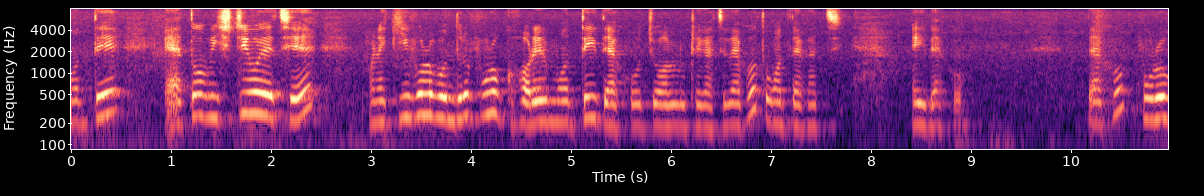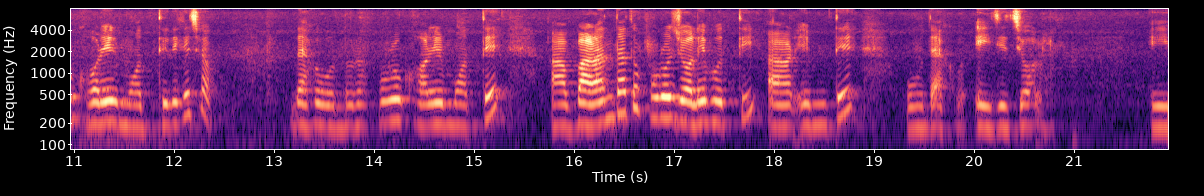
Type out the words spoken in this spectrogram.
মধ্যে এত বৃষ্টি হয়েছে মানে কি বলব বন্ধুরা, পুরো ঘরের মধ্যেই দেখো জল উঠে গেছে। দেখো, তোমার দেখাচ্ছি। এই দেখো। দেখো, পুরো ঘরের মধ্যে, দেখেছ? দেখো বন্ধুরা, পুরো ঘরের মধ্যে বারান্দা তো পুরো জলে ভর্তি, আর এমনিতে ও দেখো, এই যে জল। এই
